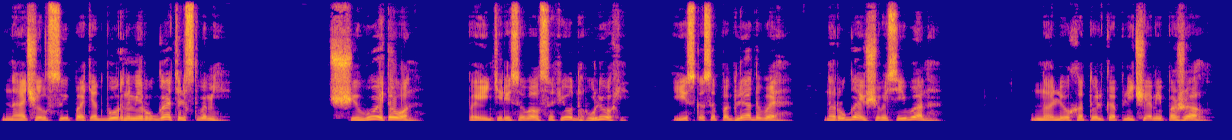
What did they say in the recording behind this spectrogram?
начал сыпать отборными ругательствами. «Чего это он?» — поинтересовался Федор у Лехи, искоса поглядывая на ругающегося Ивана. Но Леха только плечами пожал.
